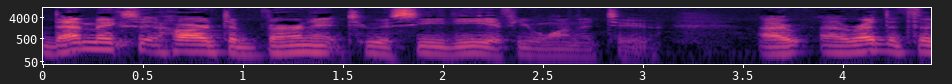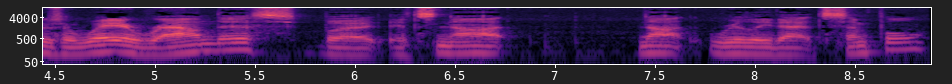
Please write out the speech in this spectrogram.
that makes it hard to burn it to a CD if you wanted to. I, I read that there's a way around this, but it's not not really that simple.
